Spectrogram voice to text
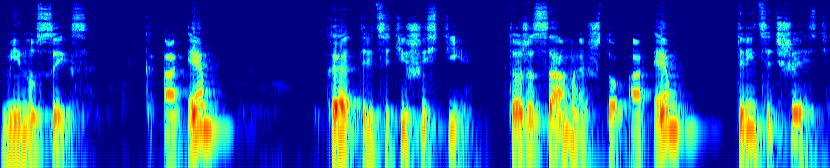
минус x к AM к 36 то же самое, что АМ 36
